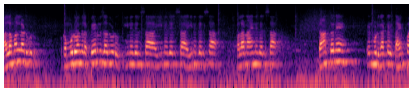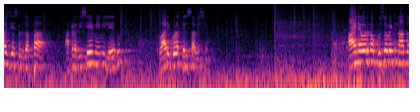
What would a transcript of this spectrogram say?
మళ్ళా మళ్ళీ అడుగుడు. ఒక మూడు వందల పేర్లు చదువుడు. ఈయన తెలుసా ఈయన తెలుసా ఈయన తెలుసా ఫలానా ఆయన తెలుసా? దాంతోనే రెండు మూడు గంటలు టైం పాస్ చేసుడు తప్ప అక్కడ విషయం ఏమీ లేదు. వారికి కూడా తెలుసు ఆ విషయం. ఆయన ఎవరినో కూర్చోబెట్టి నాతో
